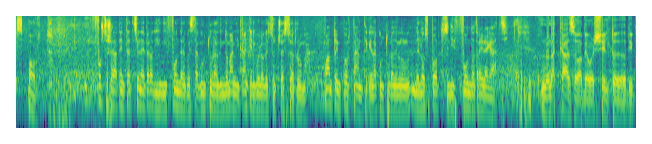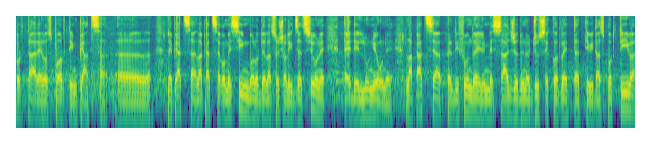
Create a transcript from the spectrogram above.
sport. Forse c'è la tentazione però di diffondere questa cultura all'indomani anche di quello che è successo a Roma. Quanto è importante che la cultura dello, dello sport si diffonda tra i ragazzi? Non a caso abbiamo scelto di portare lo sport in piazza, eh, piazza la piazza come simbolo della socializzazione e dell'unione, la piazza per diffondere il messaggio di una giusta e corretta attività sportiva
